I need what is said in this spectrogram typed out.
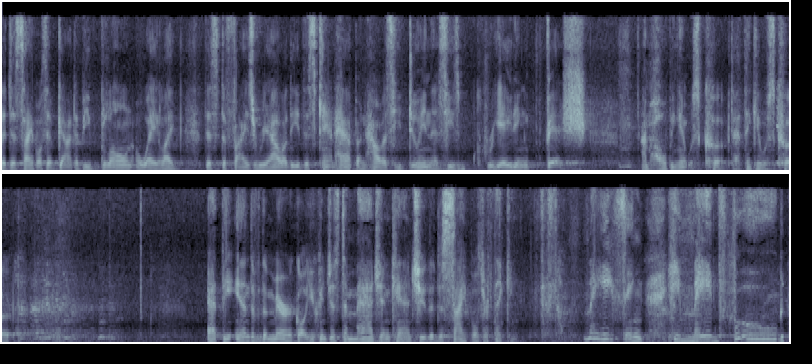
the disciples have got to be blown away. Like, this defies reality. This can't happen. How is he doing this? He's creating fish. I'm hoping it was cooked. I think it was cooked. At the end of the miracle, you can just imagine, can't you? The disciples are thinking, amazing. He made food.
